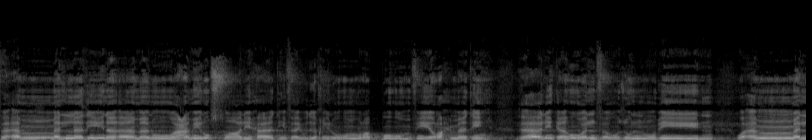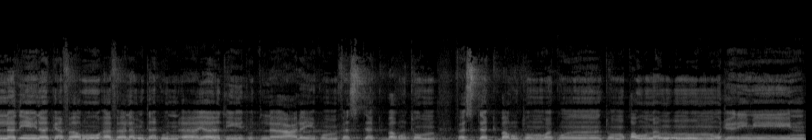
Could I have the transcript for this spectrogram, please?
فاما الذين امنوا وعملوا الصالحات فيدخلهم ربهم في رحمته ذلك هو الفوز المبين واما الذين كفروا افلم تكن اياتي تتلى عليكم فاستكبرتم فاستكبرتم وكنتم قوما مجرمين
